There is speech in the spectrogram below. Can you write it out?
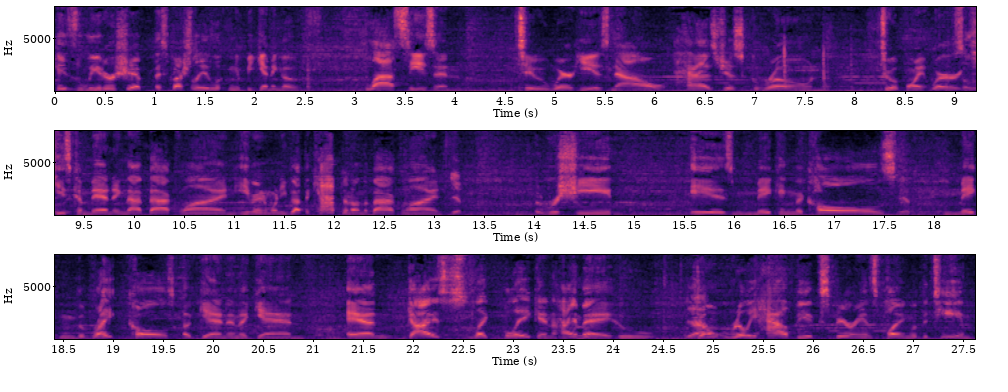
His leadership, especially looking at the beginning of last season to where he is now, has just grown to a point where Absolutely. he's commanding that back line. Even when you've got the captain on the back line, Yep. Rashid is making the calls, Yep. making the right calls again and again. And guys like Blake and Jaime, who Yeah. don't really have the experience playing with the team,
